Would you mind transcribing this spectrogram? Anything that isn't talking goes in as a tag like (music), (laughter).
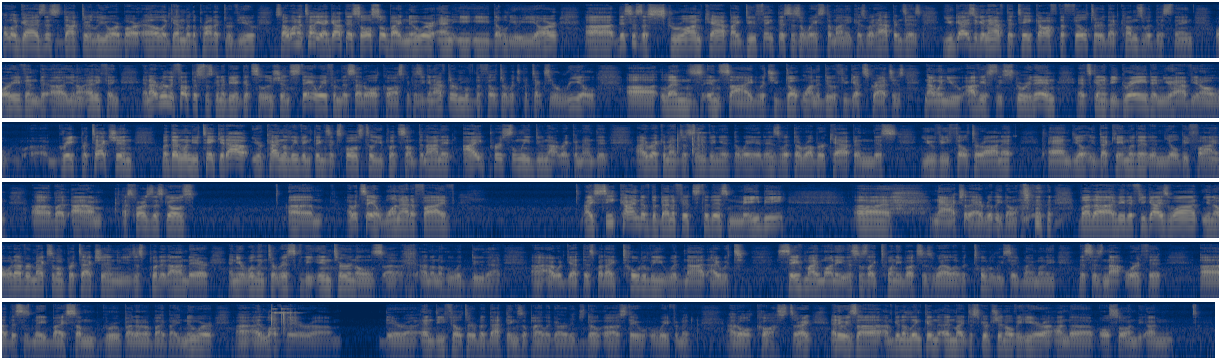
Hello guys, this is Dr. Lior Bar-El again with a product review. So I want to tell you, I got this also by Neewer, N-E-E-W-E-R. Uh, this is a screw-on cap. I do think this is a waste of money because what happens is you guys are going to have to take off the filter that comes with this thing or even, uh, you know, anything. And I really thought this was going to be a good solution. Stay away from this at all costs because you're going to have to remove the filter which protects your real uh, lens inside, which you don't want to do if you get scratches. Now when you obviously screw it in, it's going to be great and you have, you know, uh, great protection. But then when you take it out, you're kind of leaving things exposed till you put something on it. I personally do not recommend it. I recommend just leaving it the way it is with the rubber cap and this UV filter on it. And you'll, that came with it, and you'll be fine. Uh, but um, as far as this goes, um, I would say a one out of five. I see kind of the benefits to this, maybe. Uh, Nah, actually, I really don't. (laughs) but uh, I mean, if you guys want, you know, whatever maximum protection, you just put it on there, and you're willing to risk the internals. Uh, I don't know who would do that. Uh, I would get this, but I totally would not. I would (laughs) save my money. This was like 20 bucks as well. I would totally save my money. This is not worth it. Uh, this is made by some group. I don't know by by Neewer. Uh, I love their. Um, their uh, ND filter, but that thing's a pile of garbage. Don't uh, stay away from it at all costs. All right. Anyways, uh, I'm gonna link in, in, my description over here on the also on the on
